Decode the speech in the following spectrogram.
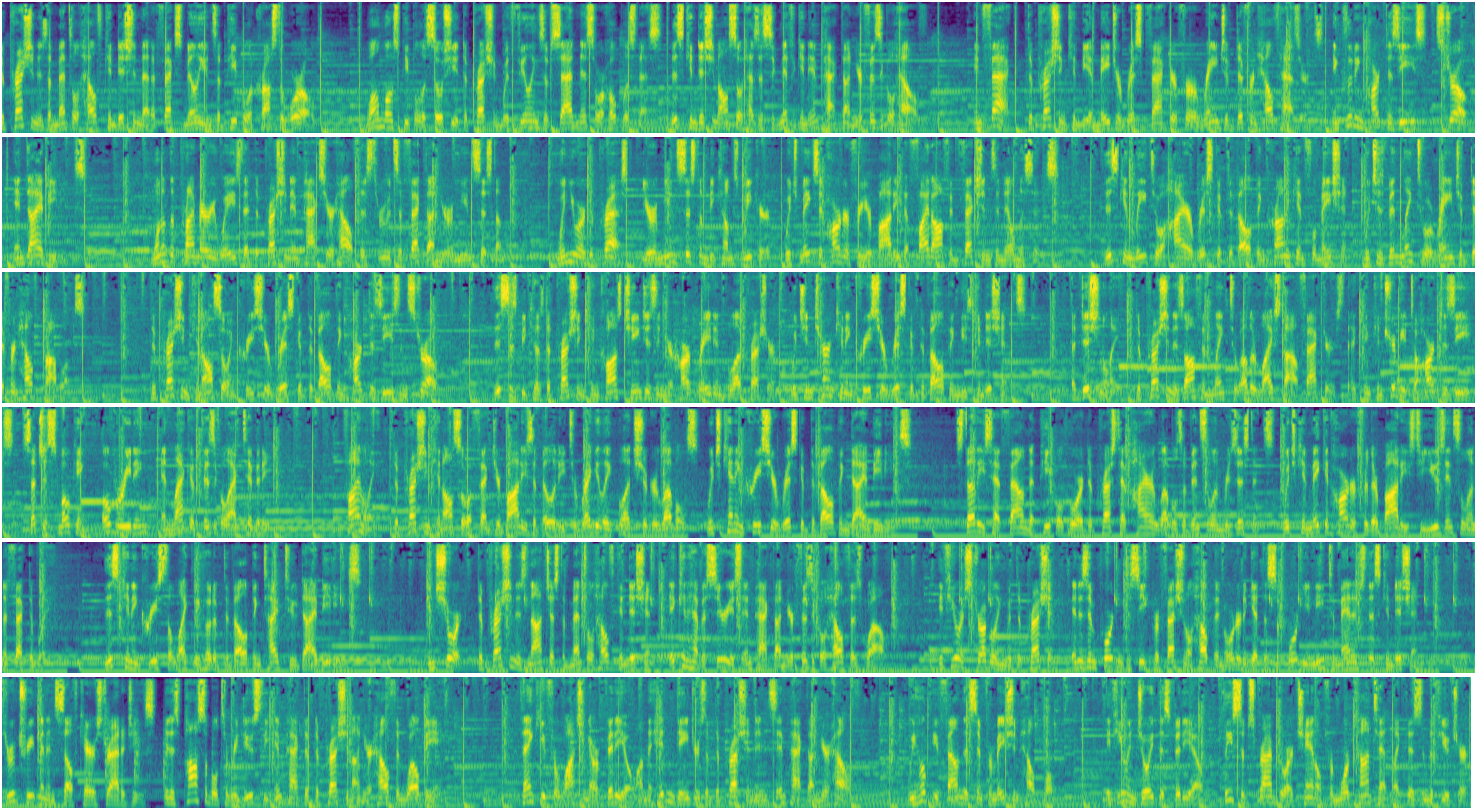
Depression is a mental health condition that affects millions of people across the world. While most people associate depression with feelings of sadness or hopelessness, this condition also has a significant impact on your physical health. In fact, depression can be a major risk factor for a range of different health hazards, including heart disease, stroke, and diabetes. One of the primary ways that depression impacts your health is through its effect on your immune system. When you are depressed, your immune system becomes weaker, which makes it harder for your body to fight off infections and illnesses. This can lead to a higher risk of developing chronic inflammation, which has been linked to a range of different health problems. Depression can also increase your risk of developing heart disease and stroke. This is because depression can cause changes in your heart rate and blood pressure, which in turn can increase your risk of developing these conditions. Additionally, depression is often linked to other lifestyle factors that can contribute to heart disease, such as smoking, overeating, and lack of physical activity. Finally, depression can also affect your body's ability to regulate blood sugar levels, which can increase your risk of developing diabetes. Studies have found that people who are depressed have higher levels of insulin resistance, which can make it harder for their bodies to use insulin effectively. This can increase the likelihood of developing type 2 diabetes. In short, depression is not just a mental health condition, it can have a serious impact on your physical health as well. If you are struggling with depression, it is important to seek professional help in order to get the support you need to manage this condition. Through treatment and self-care strategies, it is possible to reduce the impact of depression on your health and well-being. Thank you for watching our video on the hidden dangers of depression and its impact on your health. We hope you found this information helpful. If you enjoyed this video, please subscribe to our channel for more content like this in the future.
